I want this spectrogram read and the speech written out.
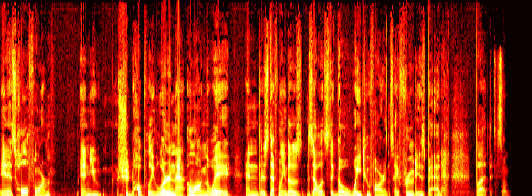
in its whole form. And you should hopefully learn that along the way. And there's definitely those zealots that go way too far and say fruit is bad. But Some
